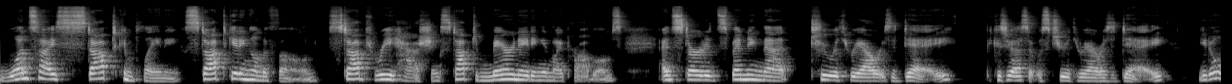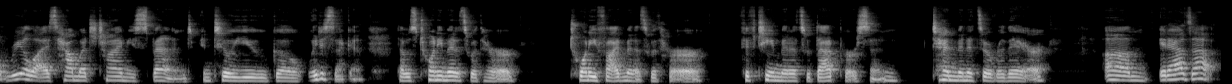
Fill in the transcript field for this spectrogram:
once I stopped complaining, stopped getting on the phone, stopped rehashing, stopped marinating in my problems, and started spending that two or three hours a day, because yes, it was two or three hours a day, you don't realize how much time you spend until you go, wait a second, that was 20 minutes with her, 25 minutes with her, 15 minutes with that person, 10 minutes over there. Um, it adds up.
